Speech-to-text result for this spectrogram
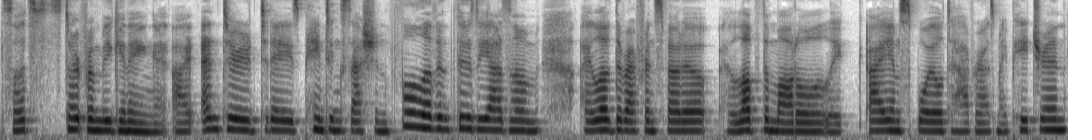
so let's start from the beginning. I entered today's painting session full of enthusiasm. I love the reference photo. I love the model. Like, I am spoiled to have her as my patron.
